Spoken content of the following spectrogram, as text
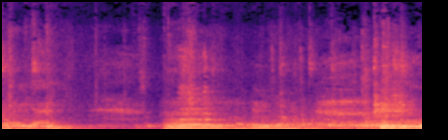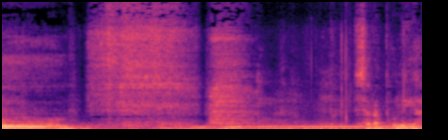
Oh God. Oh. Sarap humiga.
